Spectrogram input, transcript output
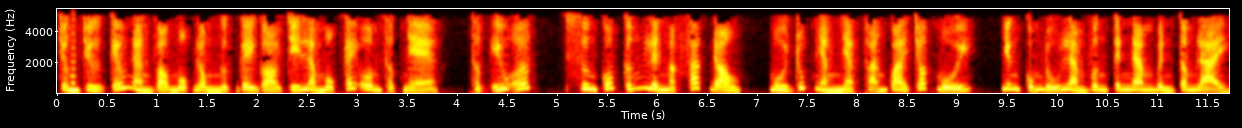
chân chư kéo nàng vào một lồng ngực gầy gò chỉ là một cái ôm thật nhẹ, thật yếu ớt, xương cốt cứng lên mặt phát đau, mùi trúc nhằn nhạt thoảng qua chót mũi, nhưng cũng đủ làm Vân Tinh Nam bình tâm lại,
